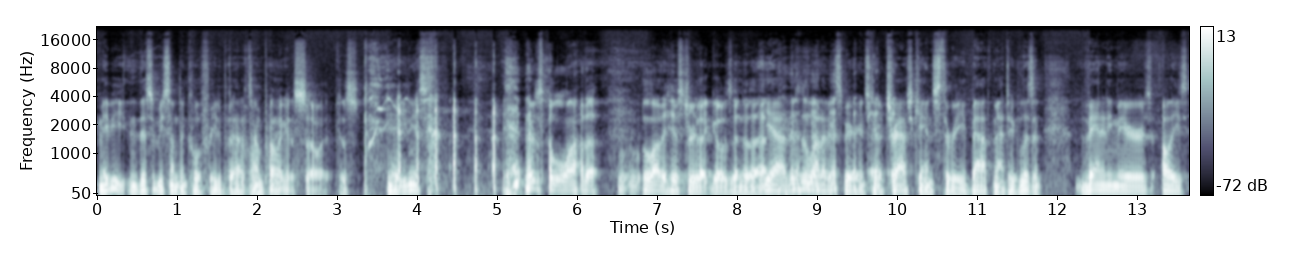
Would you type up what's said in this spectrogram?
Maybe this would be something cool for you to put out. At I'm probably gonna sell it because Yeah, you need. To, yeah, there's a lot of a lot of history that goes into that. yeah. There's a lot of experience. You know, trash cans three, bath mat two. Listen, vanity mirrors, all these,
